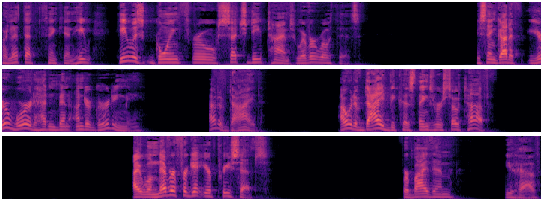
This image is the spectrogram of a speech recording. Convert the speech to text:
Boy, let that sink in. He, he was going through such deep times, whoever wrote this. He's saying, God, if your word hadn't been undergirding me, I would have died. I would have died because things were so tough. I will never forget your precepts, for by them you have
